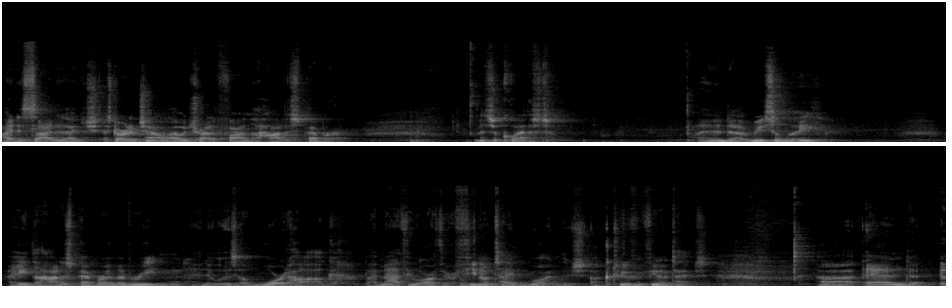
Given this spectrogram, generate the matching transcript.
I decided I'd start a channel, I would try to find the hottest pepper. It's a quest. And uh, recently, I ate the hottest pepper I've ever eaten, and it was a warthog by Matthew Arthur, phenotype one. There's two different phenotypes. Uh, and uh,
